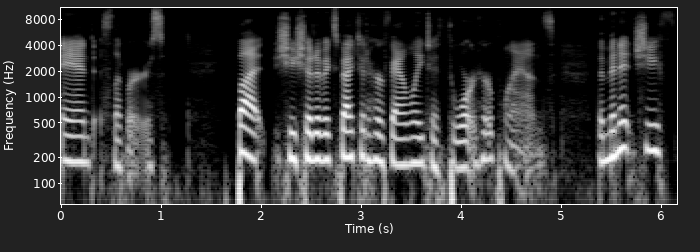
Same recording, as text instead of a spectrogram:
and slippers. But she should have expected her family to thwart her plans. The minute she f-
